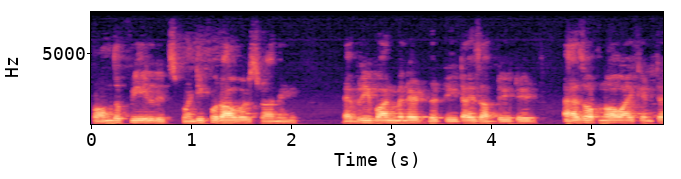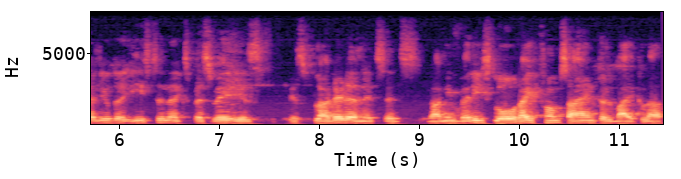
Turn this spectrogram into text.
from the field. It's 24 hours running. Every one minute, the data is updated. As of now, I can tell you the Eastern Expressway is is flooded and it's it's running very slow right from Sion till Byculla.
